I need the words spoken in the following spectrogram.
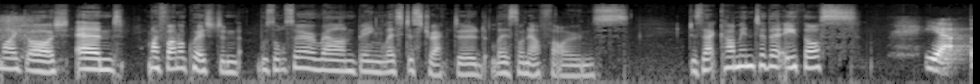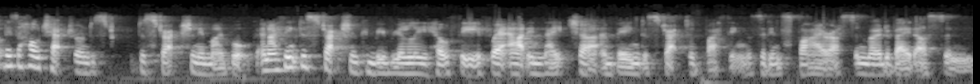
My gosh. And my final question was also around being less distracted, less on our phones. Does that come into the ethos? Yeah, there's a whole chapter on dist- distraction in my book. And I think distraction can be really healthy if we're out in nature and being distracted by things that inspire us and motivate us and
